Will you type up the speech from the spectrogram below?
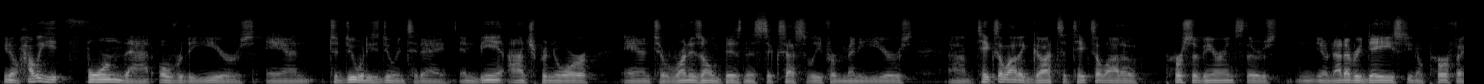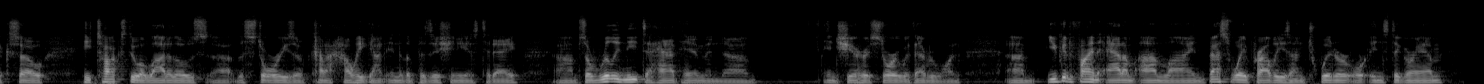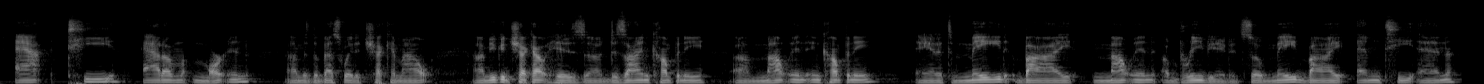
you know how he formed that over the years and to do what he's doing today and being an entrepreneur and to run his own business successfully for many years um, takes a lot of guts. It takes a lot of perseverance. There's you know not every day's you know perfect. So he talks through a lot of those uh, the stories of kind of how he got into the position he is today. Um, so really neat to have him and uh, and share his story with everyone. Um, you can find Adam online. Best way probably is on Twitter or Instagram at T Adam Martin um, is the best way to check him out. Um, you can check out his uh, design company, uh, Mountain and Company, and it's made by Mountain abbreviated. So made by MTN.com.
